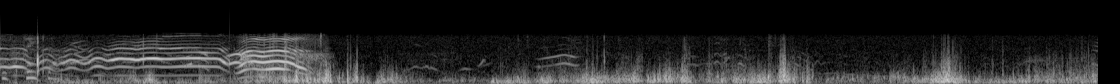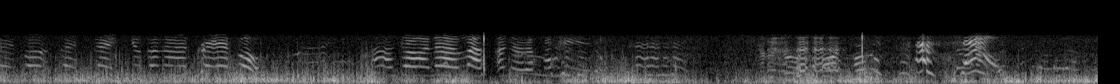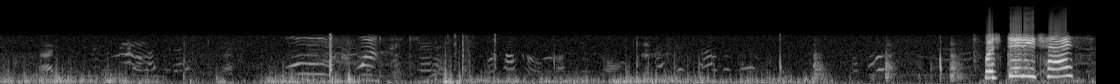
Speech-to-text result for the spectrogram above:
Just stay down. Which did he chase?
